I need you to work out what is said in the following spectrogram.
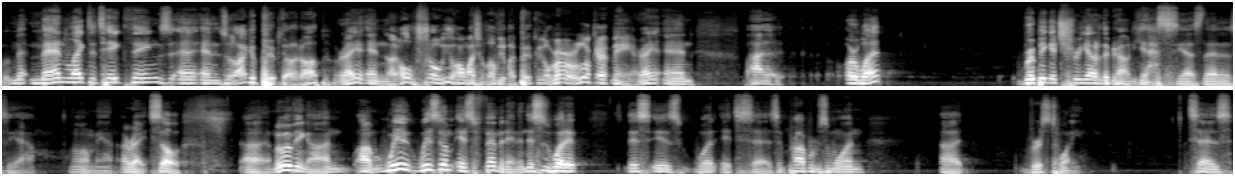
men like to take things and, and, so I could pick that up, right? And like, I'll show you how much I love you by picking up. Look at me, right? And I, or what? Ripping a tree out of the ground. Yes, yes, that is, yeah. Oh, man. All right, so uh, moving on. Um, wi- wisdom is feminine, and this is what it, this is what it says in Proverbs 1, uh, verse 20. It says,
